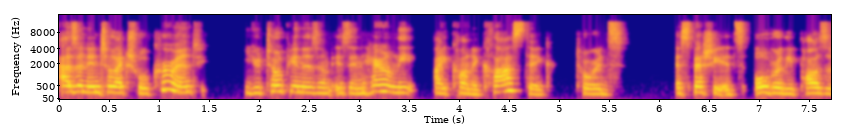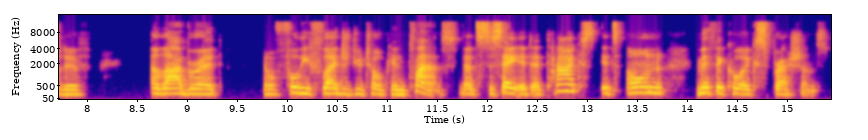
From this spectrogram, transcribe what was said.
as an intellectual current, utopianism is inherently iconoclastic towards especially its overly positive, elaborate, you know, fully fledged utopian plans. That's to say, it attacks its own mythical expressions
